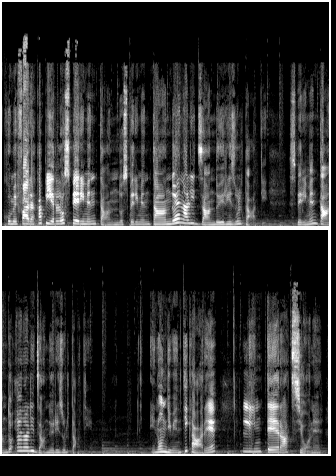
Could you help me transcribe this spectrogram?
Come fare a capirlo? Sperimentando, sperimentando e analizzando i risultati. Sperimentando e analizzando i risultati. E non dimenticare l'interazione.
